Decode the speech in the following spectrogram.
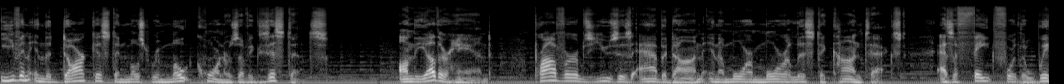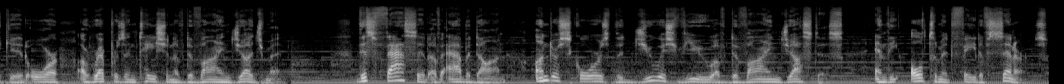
even in the darkest and most remote corners of existence. On the other hand, Proverbs uses Abaddon in a more moralistic context, as a fate for the wicked or a representation of divine judgment. This facet of Abaddon underscores the Jewish view of divine justice and the ultimate fate of sinners,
